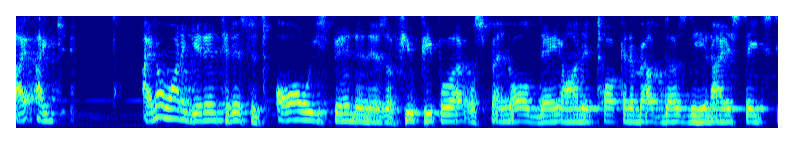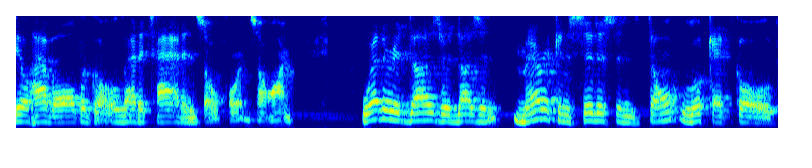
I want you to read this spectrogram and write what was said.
I, I, I don't want to get into this. It's always been, and there's a few people that will spend all day on it talking about does the United States still have all the gold that it's had and so forth and so on. Whether it does or doesn't, American citizens don't look at gold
